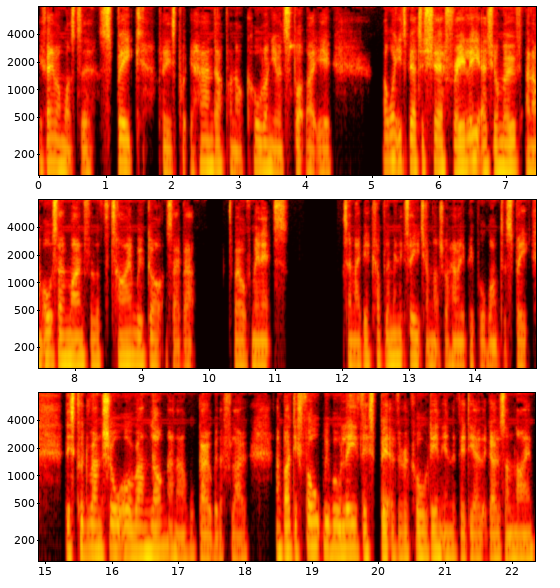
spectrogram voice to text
If anyone wants to speak, please put your hand up and I'll call on you and spotlight you. I want you to be able to share freely as you're moved and I'm also mindful of the time we've got, say about 12 minutes. So maybe a couple of minutes each. I'm not sure how many people want to speak. This could run short or run long and I will go with the flow. And by default, we will leave this bit of the recording in the video that goes online.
